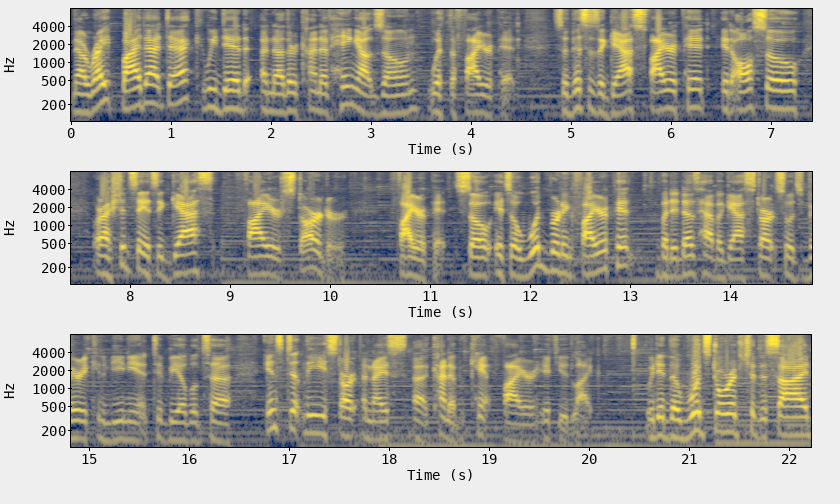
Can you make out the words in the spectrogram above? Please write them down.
Now right by that deck, we did another kind of hangout zone with the fire pit. So this is a gas fire pit. It also, or I should say it's a gas fire starter fire pit. So it's a wood burning fire pit, but it does have a gas start, so it's very convenient to be able to instantly start a nice uh, kind of campfire if you'd like. We did the wood storage to the side.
